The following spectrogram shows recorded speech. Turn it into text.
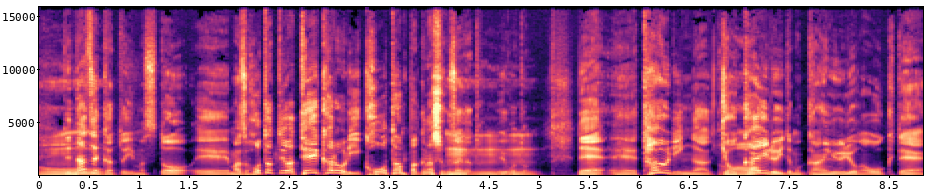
でなぜかと言いますとまずホタテは低カロリー高タンパクな食材だということ。でタウリンが魚介類でも含有量が多くて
